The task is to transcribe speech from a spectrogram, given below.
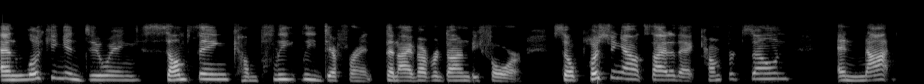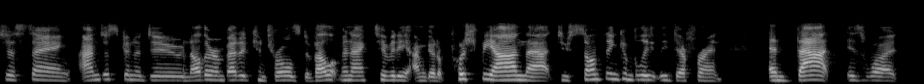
and looking and doing something completely different than I've ever done before. So pushing outside of that comfort zone and not just saying, I'm just going to do another embedded controls development activity. I'm going to push beyond that, do something completely different. And that is what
